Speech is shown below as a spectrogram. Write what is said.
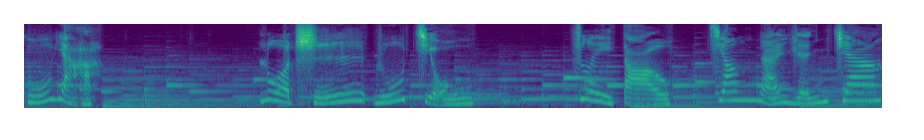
古雅？落池如酒，醉倒江南人家。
